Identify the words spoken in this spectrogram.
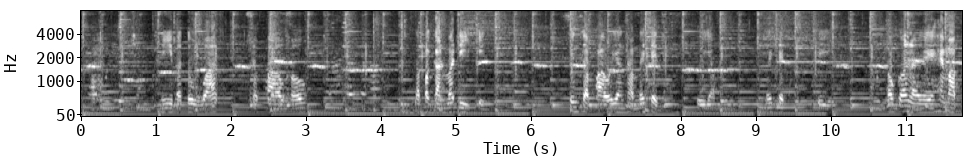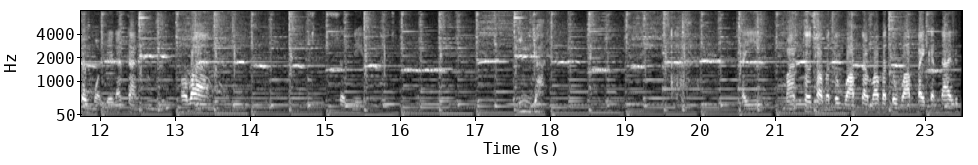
ๆ นี่ประตูวัดสปาวเขารับประกันว่าดีจริง ซึ่งสปาวยังทำไม่เสร็จคือยังไม่เสร็จดีเขาก็เลยให้มาโปรโมทเลยแล้วกัน เพราะว่า เซิร์ฟนี้ยิ่งใหญ่อ่าไปมาทดสอบประตูวาร์ปแต่ว่าประตูวาร์ปไปกันได้หรือ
